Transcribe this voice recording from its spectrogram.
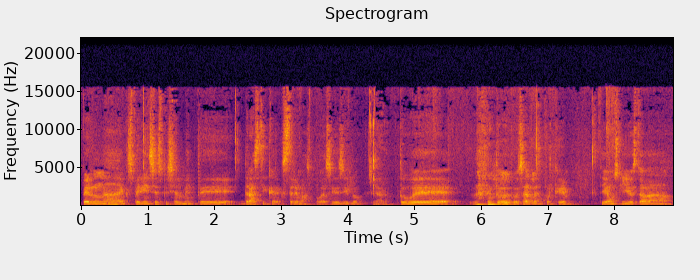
pero una experiencia especialmente drástica, extrema, por así decirlo. Claro. Tuve, tuve que usarla porque digamos que yo estaba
